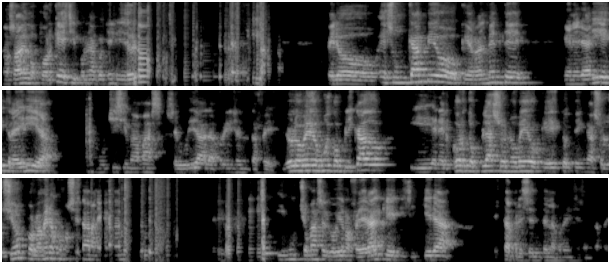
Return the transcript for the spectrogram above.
no sabemos por qué, si por una cuestión ideológica, pero es un cambio que realmente generaría y traería muchísima más seguridad a la provincia de Santa Fe. Yo lo veo muy complicado, y en el corto plazo no veo que esto tenga solución, por lo menos como se está manejando y mucho más el gobierno federal que ni siquiera está presente en la provincia de Santa Fe.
